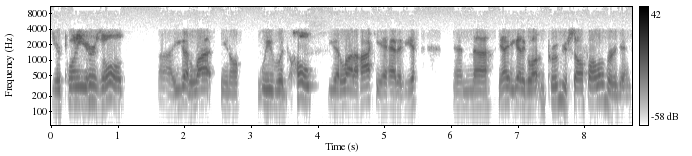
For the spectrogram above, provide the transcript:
you're 20 years old. Uh, you got a lot. You know, we would hope you got a lot of hockey ahead of you. And uh, yeah, you got to go out and prove yourself all over again.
